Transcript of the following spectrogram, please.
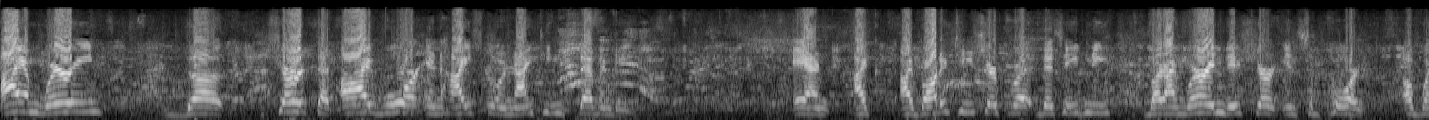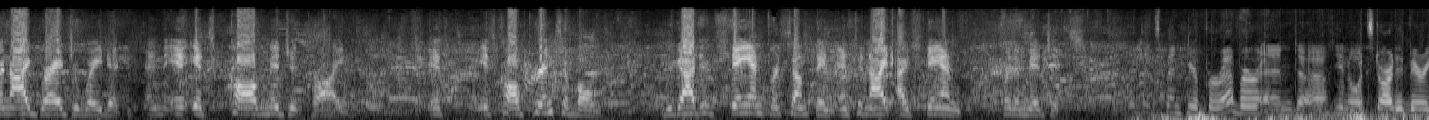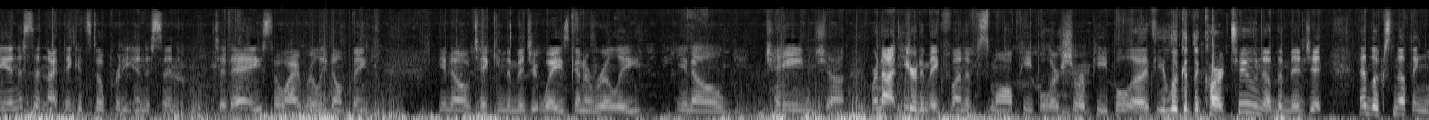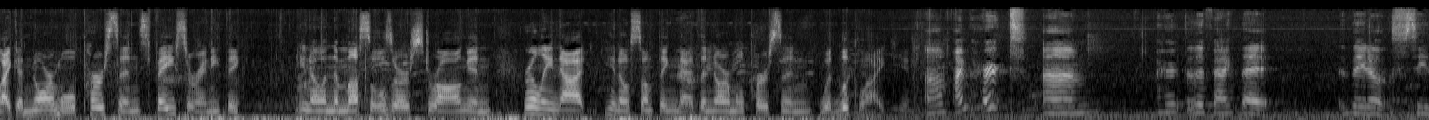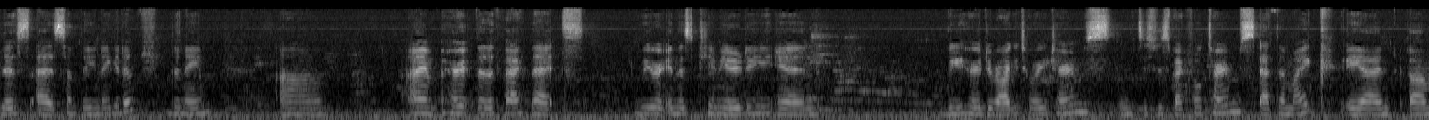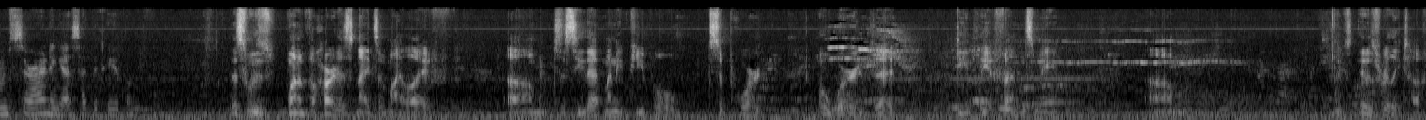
I am wearing the shirt that I wore in high school in 1970. And I, I bought a t-shirt for this evening, but I'm wearing this shirt in support of when I graduated. And it, it's called Midget Pride. It's, it's called Principle. We got to stand for something, and tonight I stand for the midgets. Midget's been here forever, and uh, you know it started very innocent, and I think it's still pretty innocent today. So I really don't think, you know, taking the midget way is going to really, you know, change. Uh, we're not here to make fun of small people or short people. Uh, if you look at the cartoon of the midget, it looks nothing like a normal person's face or anything you know, and the muscles are strong and really not, you know, something that the normal person would look like. You know? um, I'm hurt. Um, hurt the fact that they don't see this as something negative, the name. Um, I'm hurt to the fact that we were in this community and we heard derogatory terms, disrespectful terms at the mic and um, surrounding us at the table. This was one of the hardest nights of my life um, to see that many people support a word that deeply offends me. Um, it, was, really tough.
